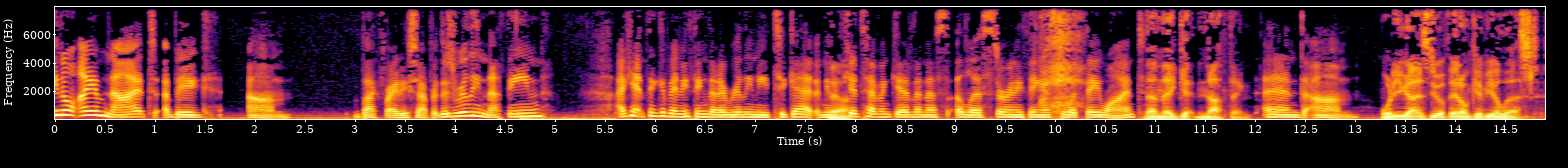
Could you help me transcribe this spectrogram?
You know, I am not a big um, Black Friday shopper. There's really nothing. I can't think of anything that I really need to get. I mean, Yeah. the kids haven't given us a list or anything as to what they want. Then they get nothing. And, um, What do you guys do if they don't give you a list?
